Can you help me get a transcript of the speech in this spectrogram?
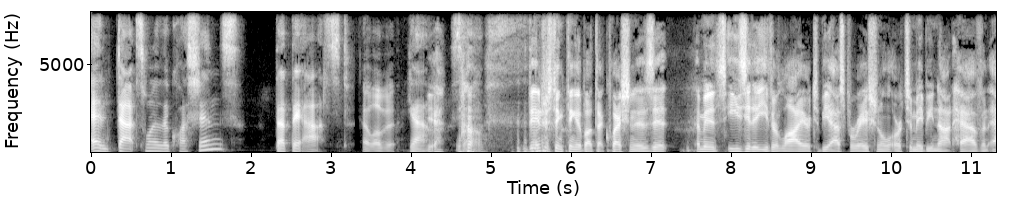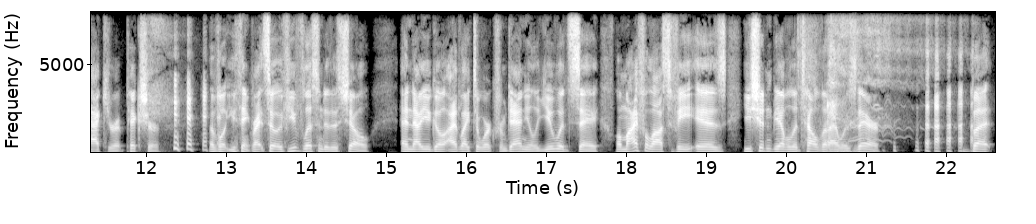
And that's one of the questions that they asked. I love it. Yeah. Yeah. So the interesting thing about that question is it I mean it's easy to either lie or to be aspirational or to maybe not have an accurate picture of what you think, right? So if you've listened to this show and now you go, I'd like to work from Daniel, you would say, Well, my philosophy is you shouldn't be able to tell that I was there. but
